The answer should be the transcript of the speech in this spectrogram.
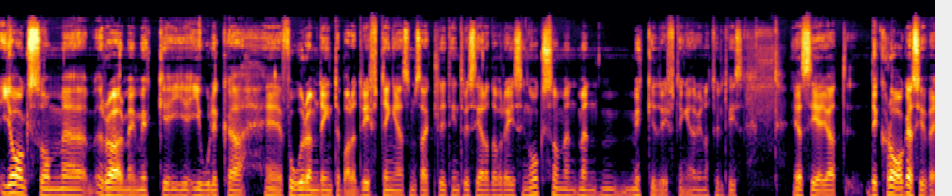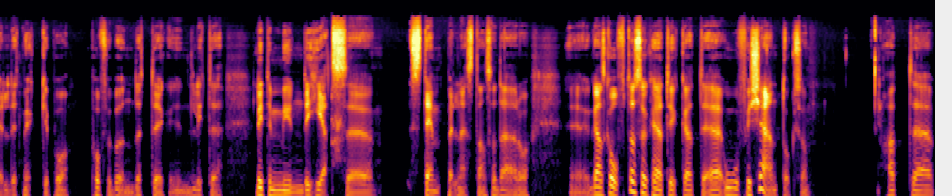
jag som eh, rör mig mycket i, i olika forum, det är inte bara drifting, jag är som sagt lite intresserad av racing också, men, men mycket drifting är det naturligtvis. Jag ser ju att det klagas ju väldigt mycket på, på förbundet. Det är lite, lite stämpel nästan sådär. Och Eh, ganska ofta så kan jag tycka att det är oförtjänt också. Att eh,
